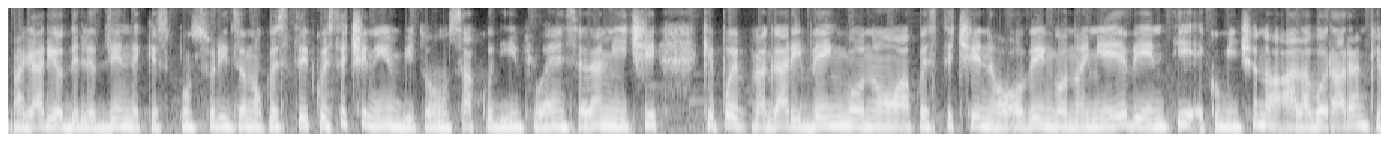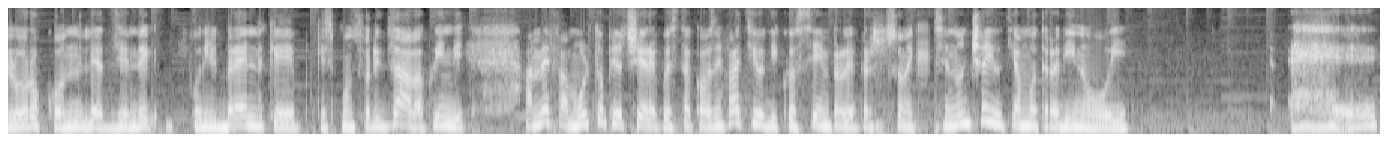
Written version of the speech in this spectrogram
magari ho delle aziende che sponsorizzano queste, queste cene, io invito un sacco di influencer e amici che poi magari vengono a queste cene o vengono ai miei eventi e cominciano a lavorare anche loro con le aziende, con il brand che, che sponsorizzava. Quindi a me fa molto piacere questa cosa. Infatti io dico sempre alle persone che se non ci aiutiamo tra di noi, eh,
